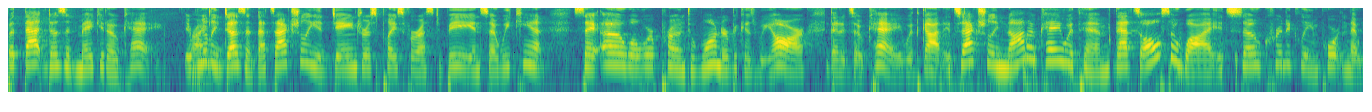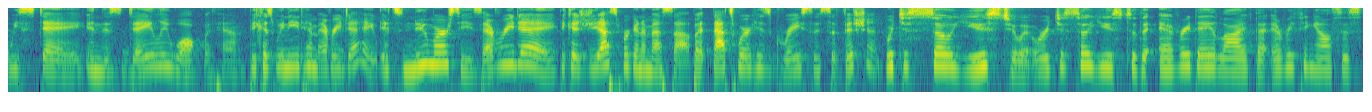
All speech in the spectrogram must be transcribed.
but that doesn't make it okay. It Right. really doesn't. That's actually a dangerous place for us to be. And so we can't say, oh, well, we're prone to wander because we are, that it's okay with God. It's actually not okay with Him. That's also why it's so critically important that we stay in this daily walk with Him because we need Him every day. It's new mercies every day because, yes, we're going to mess up, but that's where His grace is sufficient. We're just so used to it. We're just so used to the everyday life that everything else is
